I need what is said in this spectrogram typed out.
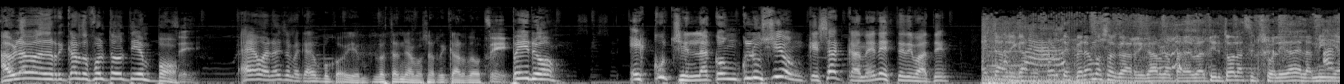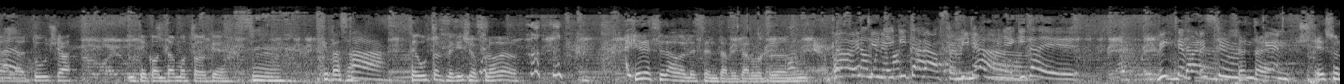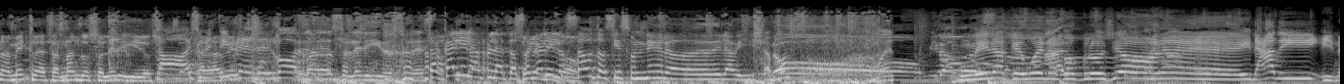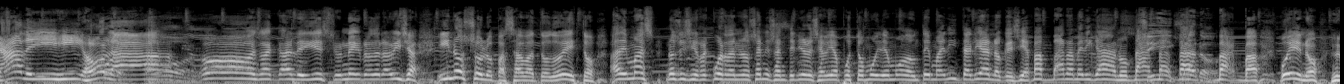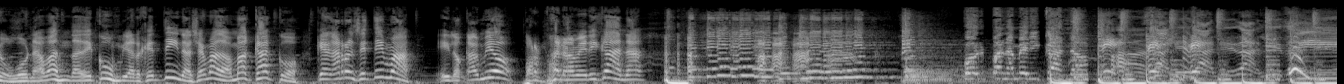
Hablaba de Ricardo Ford todo el tiempo. Sí. Eh, bueno, eso me cae un poco bien. Lo extrañamos a Ricardo. Sí. Pero escuchen la conclusión que sacan en este debate. Ahí está Ricardo Fuerte, esperamos acá Ricardo para debatir toda la sexualidad de la mía, Ajá. la tuya y te contamos todo qué. ¿Qué pasa? ¿Te gusta el flequillo Flogger? ¿Quieres ser adolescente Ricardo? Pero Muñequita de. ¿Viste? Parece Ya un está. Ken. Es una mezcla de Fernando Soler y Guido No, es un Cada stripper vez- del gol. Fernando Soler y Guido Soler. Sacale la plata, sacale los autos y es un negro de, de la villa. por No, mira vos. Mira qué buena conclusión. eh. Y nadie, y nadie. Hola. Oh, sacale, y es un negro de la villa. Y no solo pasaba todo esto. Además, no sé si recuerdan, en los años anteriores se había puesto muy de moda un tema en italiano que decía va americano, va, Sí, va, claro. va, va". Bueno, hubo una banda de cumbia argentina llamada Macaco que agarró ese tema y lo cambió por Panamericana. Por Panamericana. Sí,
